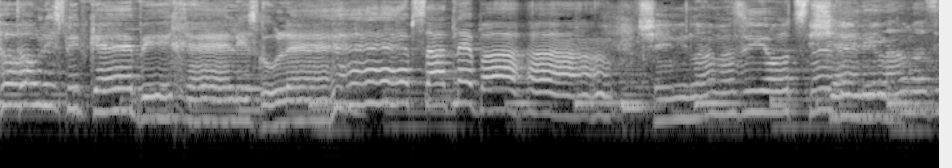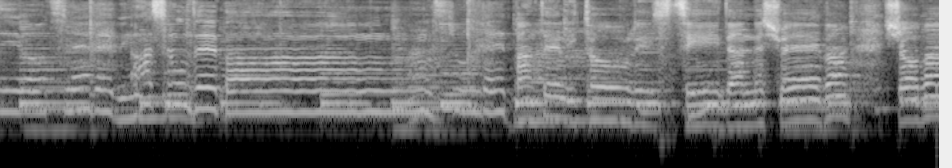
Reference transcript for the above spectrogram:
თოვლის პიპკები ხელის გულებს ადნება. შენი ლამაზი ოცნებები შენი ლამაზი ოცნებები. ასრულდება პანტელი თოვლის ციდან ეშვება შობა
